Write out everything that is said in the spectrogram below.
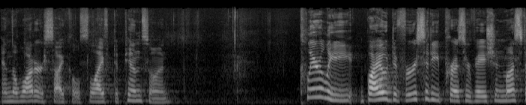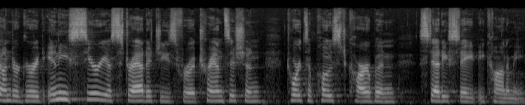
and the water cycles life depends on. Clearly, biodiversity preservation must undergird any serious strategies for a transition towards a post carbon, steady state economy.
